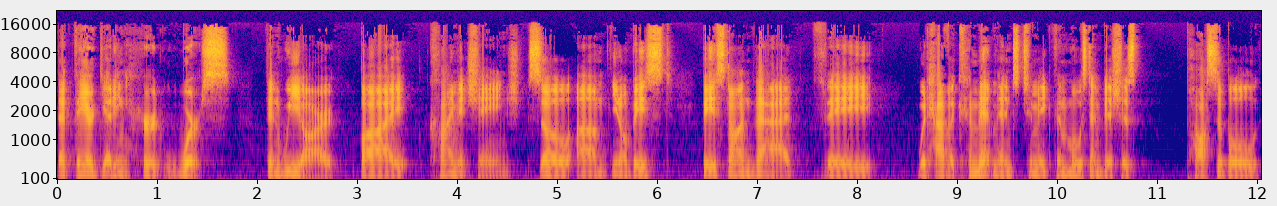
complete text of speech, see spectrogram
that they are getting hurt worse than we are by climate change. So, um, you know, based based on that, they would have a commitment to make the most ambitious possible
